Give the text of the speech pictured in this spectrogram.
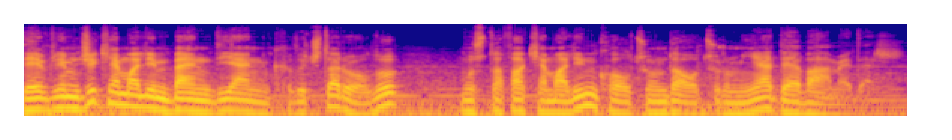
devrimci Kemal'im ben diyen Kılıçdaroğlu, Mustafa Kemal'in koltuğunda oturmaya devam eder.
